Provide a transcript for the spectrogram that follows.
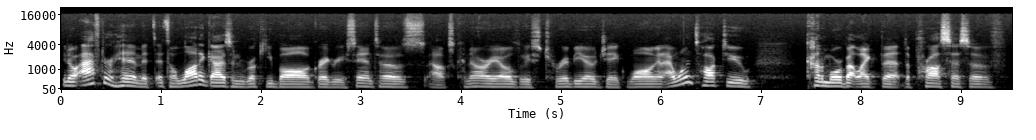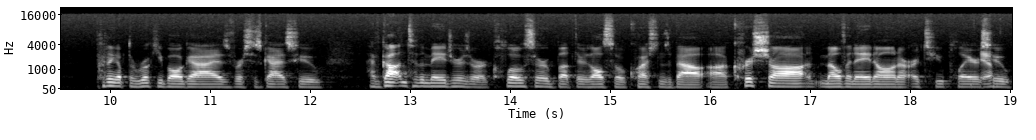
you know, after him, it's, it's a lot of guys in rookie ball: Gregory Santos, Alex Canario, Luis Toribio, Jake Wong. And I want to talk to you kind of more about like the the process of putting up the rookie ball guys versus guys who have gotten to the majors or are closer. But there's also questions about uh, Chris Shaw, and Melvin Adon are, are two players Yep. who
